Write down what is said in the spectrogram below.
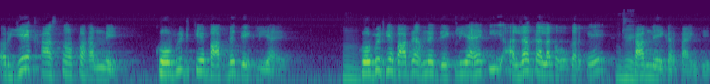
और ये खासतौर पर हमने कोविड के बाद में देख लिया है। हम्म। कोविड के बाद में हमने देख लिया है कि अलग अलग होकर के काम नहीं कर पाएँगे।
